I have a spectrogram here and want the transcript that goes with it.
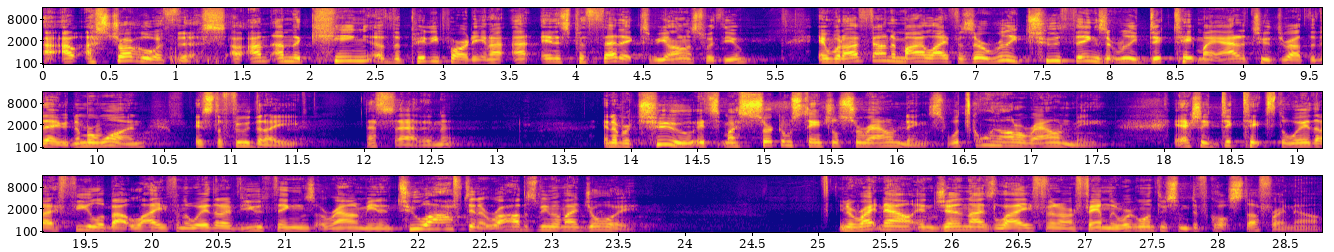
I, I struggle with this. I, am I'm the king of the pity party, and, I, and it's pathetic, to be honest with you. And what I've found in my life is there are really two things that really dictate my attitude throughout the day. Number one, it's the food that I eat. That's sad, isn't it? And number two, it's my circumstantial surroundings. What's going on around me? It actually dictates the way that I feel about life and the way that I view things around me. And too often it robs me of my joy. You know, right now in Jen and I's life and our family, we're going through some difficult stuff right now.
